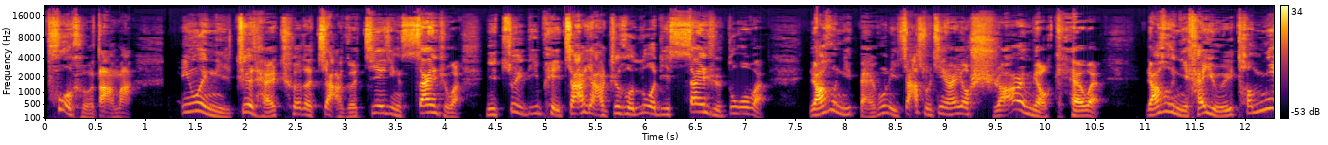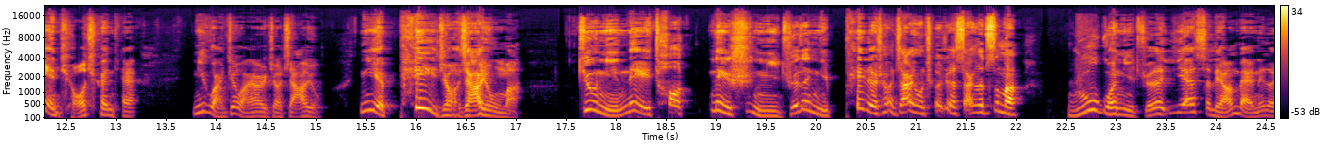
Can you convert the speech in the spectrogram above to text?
破口大骂。因为你这台车的价格接近三十万，你最低配加价之后落地三十多万，然后你百公里加速竟然要十二秒开外，然后你还有一套面条圈胎，你管这玩意儿叫家用？你也配叫家用吗？就你那一套内饰，你觉得你配得上家用车这三个字吗？如果你觉得 ES 两百那个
